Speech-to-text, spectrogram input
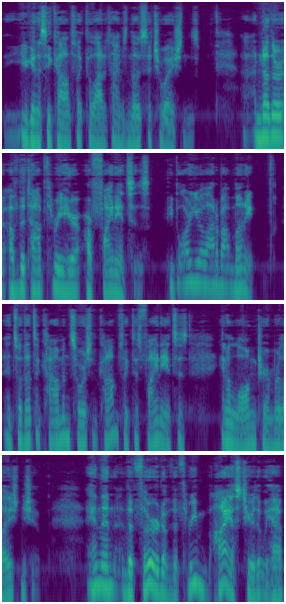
you're going to see conflict a lot of times in those situations. Another of the top three here are finances. People argue a lot about money. And so that's a common source of conflict is finances in a long-term relationship. And then the third of the three highest here that we have,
